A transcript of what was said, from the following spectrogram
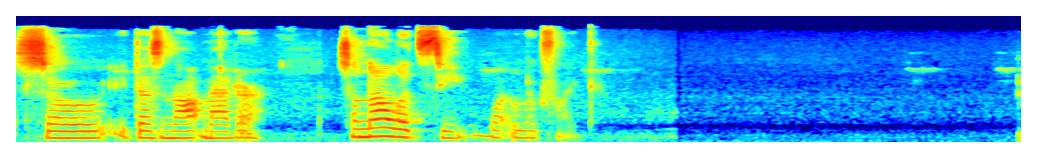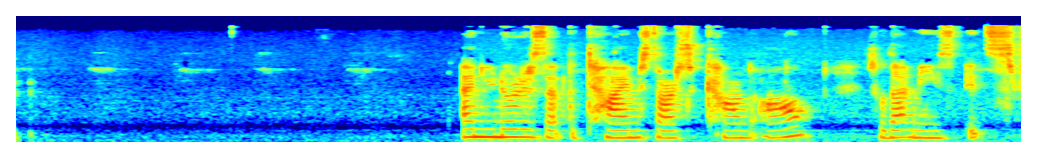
So it does not matter. So now let's see what it looks like. And you notice that the time starts to count on. So that means it's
